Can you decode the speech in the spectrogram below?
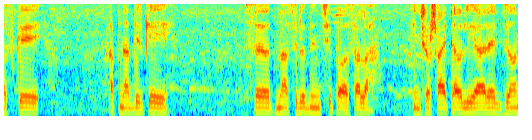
আজকে আপনাদেরকে সৈয়দ নাসিরুদ্দিন সিপাহ সালাহ তিনশো ষাট আউলিয়ার একজন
